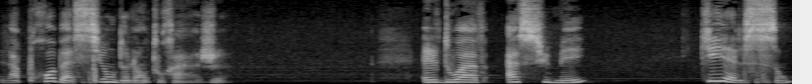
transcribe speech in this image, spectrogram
l'approbation de l'entourage. Elles doivent assumer qui elles sont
